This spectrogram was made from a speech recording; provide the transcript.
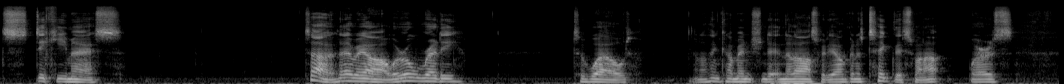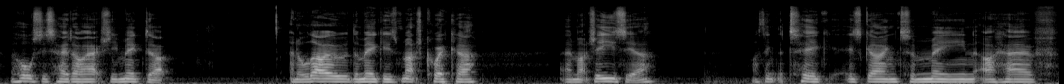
sticky mess. So, there we are. We're all ready to weld. And I think I mentioned it in the last video. I'm going to TIG this one up, whereas the horse's head I actually migged up and although the MIG is much quicker and much easier I think the TIG is going to mean I have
